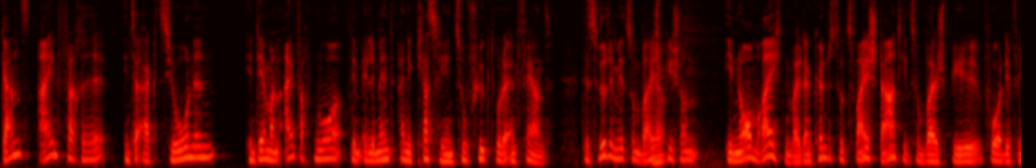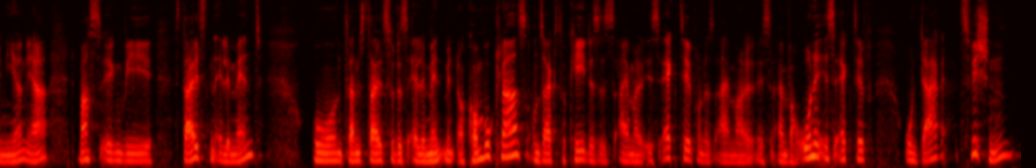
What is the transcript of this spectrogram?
ganz einfache Interaktionen, in der man einfach nur dem Element eine Klasse hinzufügt oder entfernt. Das würde mir zum Beispiel ja. schon enorm reichen, weil dann könntest du zwei Stati zum Beispiel vordefinieren, ja. Du machst irgendwie, stylst ein Element und dann stylst du das Element mit einer Combo-Class und sagst, okay, das ist einmal isActive und das einmal ist einfach ohne isActive und dazwischen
